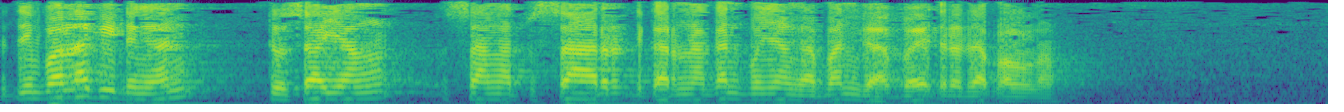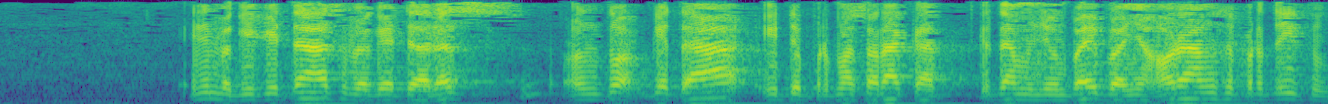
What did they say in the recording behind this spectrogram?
ditimpa lagi dengan dosa yang sangat besar dikarenakan punya anggapan nggak baik terhadap Allah. Ini bagi kita sebagai daras untuk kita hidup bermasyarakat. Kita menjumpai banyak orang seperti itu.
